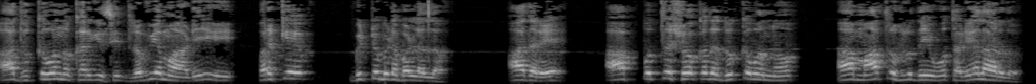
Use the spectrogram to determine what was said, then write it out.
ಆ ದುಃಖವನ್ನು ಕರಗಿಸಿ ದ್ರವ್ಯ ಮಾಡಿ ಹೊರಕ್ಕೆ ಬಿಟ್ಟು ಬಿಡಬಳ್ಳಲ್ಲ ಆದರೆ ಆ ಪುತ್ರ ಶೋಕದ ದುಃಖವನ್ನು ಆ ಮಾತೃ ಹೃದಯವು ತಡೆಯಲಾರದು.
